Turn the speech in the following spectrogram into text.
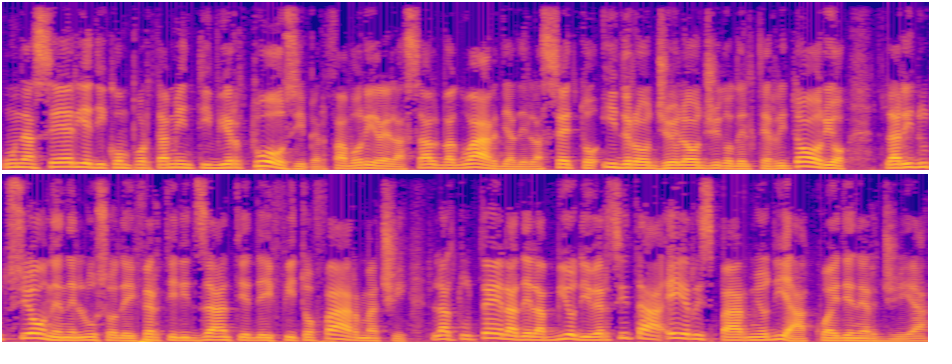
una serie di comportamenti virtuosi per favorire la salvaguardia dell'assetto idrogeologico del territorio, la riduzione nell'uso dei fertilizzanti e dei fitofarmaci, la tutela della biodiversità e il risparmio di acqua ed energia.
